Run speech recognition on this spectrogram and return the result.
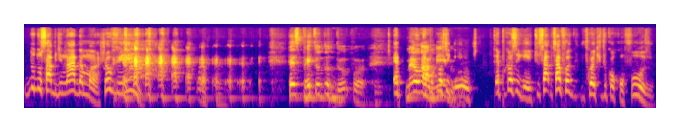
Dudu sabe de nada, mancho. Eu vi. Respeita o Dudu, pô. É- Meu É porque é o amigo. seguinte, é porque é o seguinte, tu sabe, sabe foi, foi que ficou confuso?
